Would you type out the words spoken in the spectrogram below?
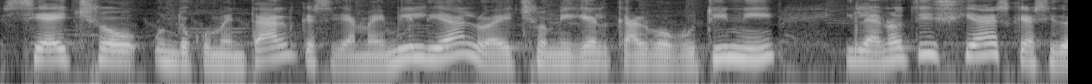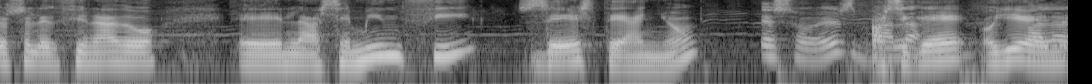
se ha hecho un documental que se llama Emilia, lo ha hecho Miguel Calvo Butini, y la noticia es que ha sido seleccionado en la Seminci de este año. Eso es. Así bala- que, oye,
